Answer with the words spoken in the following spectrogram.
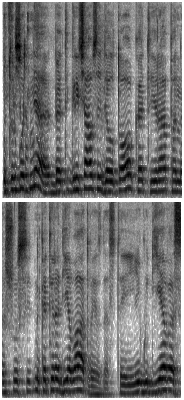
Nu, turbūt ne, bet greičiausiai dėl to, kad yra panašus, kad yra Dievo atvaizdas. Tai jeigu Dievas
